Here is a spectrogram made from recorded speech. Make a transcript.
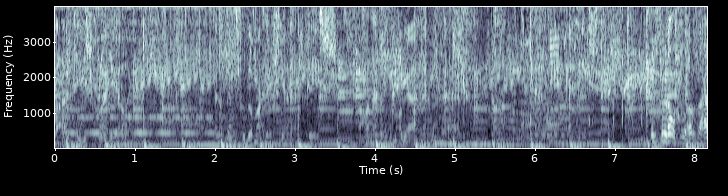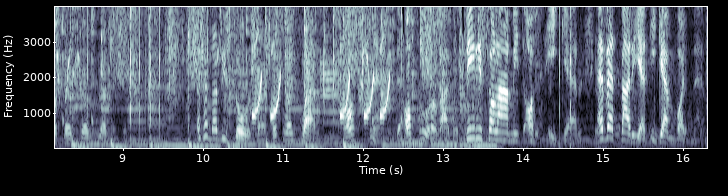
Bárki is hallja. Ez nem tudományos jelentés, hanem egy magánember. És lopva már disznóság, ott van kvárti. Azt nem, de apróra vágott. Déli szalámit, azt igen. Evet már ilyet, igen vagy nem.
